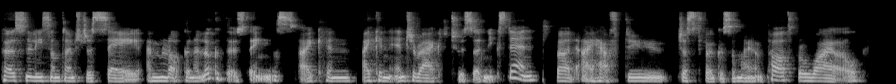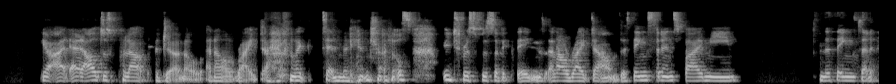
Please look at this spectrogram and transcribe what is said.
personally sometimes just say, I'm not going to look at those things. I can I can interact to a certain extent, but I have to just focus on my own path for a while. You know, I, will just pull out a journal and I'll write down like 10 million journals, each for specific things. And I'll write down the things that inspire me, the things that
